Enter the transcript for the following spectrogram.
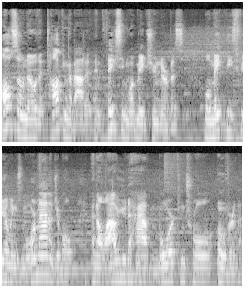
Also, know that talking about it and facing what makes you nervous will make these feelings more manageable and allow you to have more control over them.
